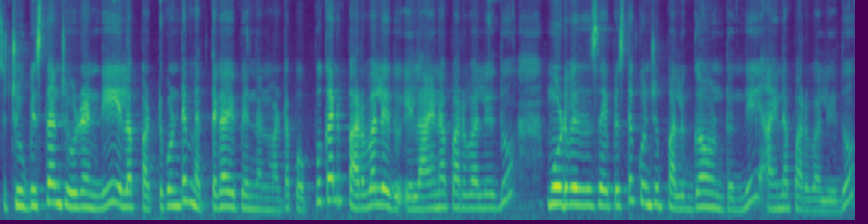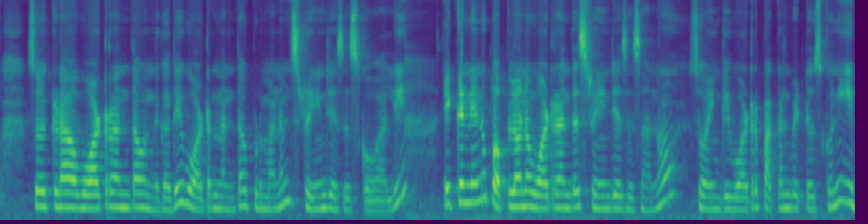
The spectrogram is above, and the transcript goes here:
సో చూపిస్తాను చూడండి. ఇలా పట్టుకుంటే మెత్తగా అయిపోయింది అనమాట పప్పు. కానీ పర్వాలేదు. ఎలా అయినా పర్వాలేదు. మూడు విజిల్స్ అయిపోతే కొంచెం పలుగ్గా ఉంటుంది. అయినా పర్వాలేదు. సో ఇక్కడ వాటర్ అంతా ఉంది కదా. ఈ వాటర్ అంతా ఇప్పుడు మనం స్ట్రెయిన్ చేసేసుకోవాలి. ఇక్కడ నేను పప్పులో ఉన్న వాటర్ అంతా స్ట్రెయిన్ చేసేసాను. సో ఇంక ఈ వాటర్ పక్కన పెట్టేసుకొని ఈ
